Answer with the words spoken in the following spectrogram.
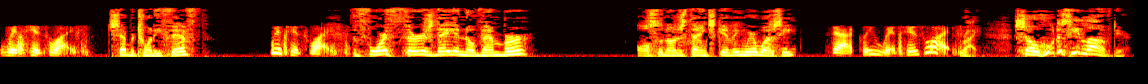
With his wife. December 25th? With his wife. The fourth Thursday in November, also known as Thanksgiving, where was he? Exactly, with his wife. Right. So who does he love, dear?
